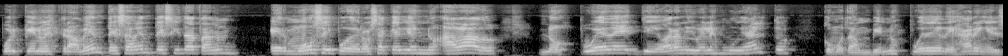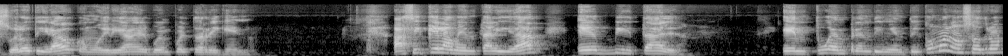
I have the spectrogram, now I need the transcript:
Porque nuestra mente, esa mentecita tan hermosa y poderosa que Dios nos ha dado, nos puede llevar a niveles muy altos, como también nos puede dejar en el suelo tirado, como diría el buen puertorriqueño. Así que la mentalidad es vital en tu emprendimiento y cómo nosotros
